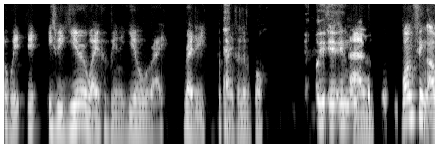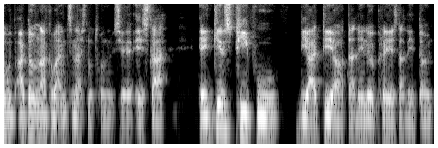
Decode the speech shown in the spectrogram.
away- He's a year away from being a year away ready for playing for Liverpool. In- Um, one thing I would I don't like about international tournaments here is that it gives people the idea that they know players that they don't.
